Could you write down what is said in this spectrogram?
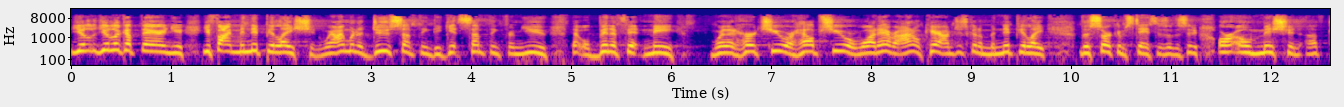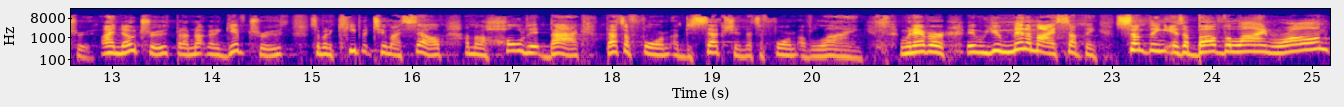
You, you look up there and you, you find manipulation, where I'm going to do something to get something from you that will benefit me whether it hurts you or helps you or whatever, I don't care. I'm just going to manipulate the circumstances of the city or omission of truth. I know truth, but I'm not going to give truth, so I'm going to keep it to myself. I'm going to hold it back. That's a form of deception. That's a form of lying. Whenever you minimize something, something is above the line wrong,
